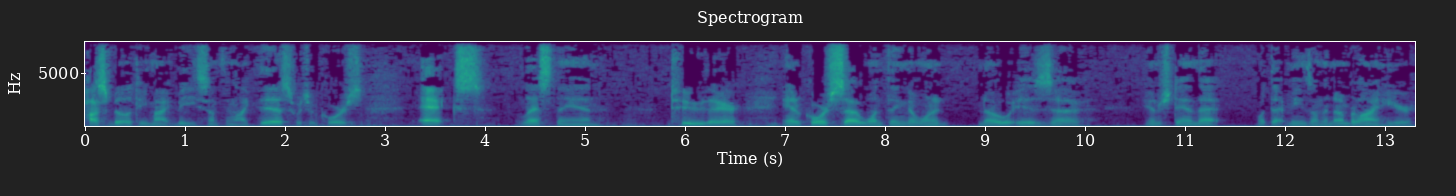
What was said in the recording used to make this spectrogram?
possibility might be something like this which of course x less than 2 there. And of course uh, one thing that I want to know is uh, you understand that what that means on the number line here.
